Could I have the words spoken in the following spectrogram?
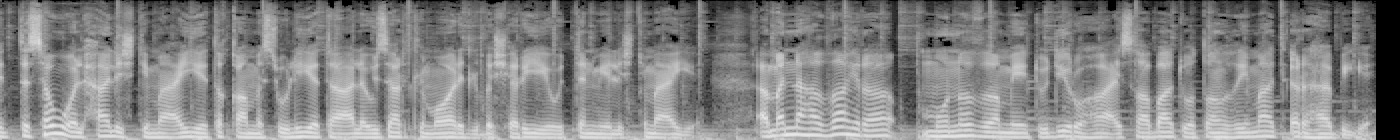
التسول حالة اجتماعية تقع مسؤوليتها على وزارة الموارد البشرية والتنمية الاجتماعية. أم أنها ظاهرة منظمة تديرها عصابات وتنظيمات إرهابية.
